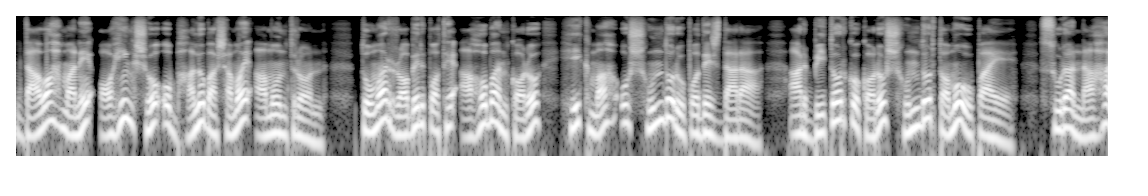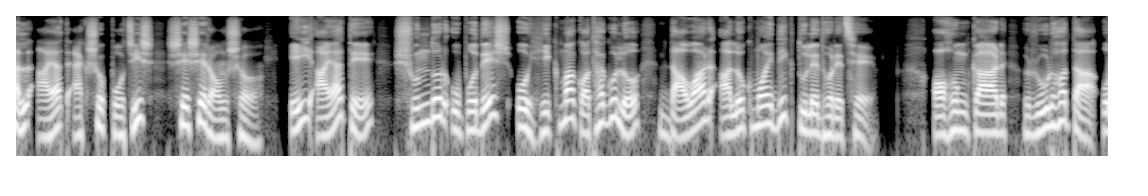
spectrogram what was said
দাওয়াহ মানে অহিংস ও ভালোবাসাময় আমন্ত্রণ। তোমার রবের পথে আহ্বান করো হিকমাহ ও সুন্দর উপদেশ দ্বারা, আর বিতর্ক করো সুন্দরতম উপায়ে। সুরা নাহাল আয়াত একশো পঁচিশ, শেষের অংশ। এই আয়াতে সুন্দর উপদেশ ও হিকমা কথাগুলো দাওয়ার আলোকময় দিক তুলে ধরেছে। অহংকার, রূঢ়তা ও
